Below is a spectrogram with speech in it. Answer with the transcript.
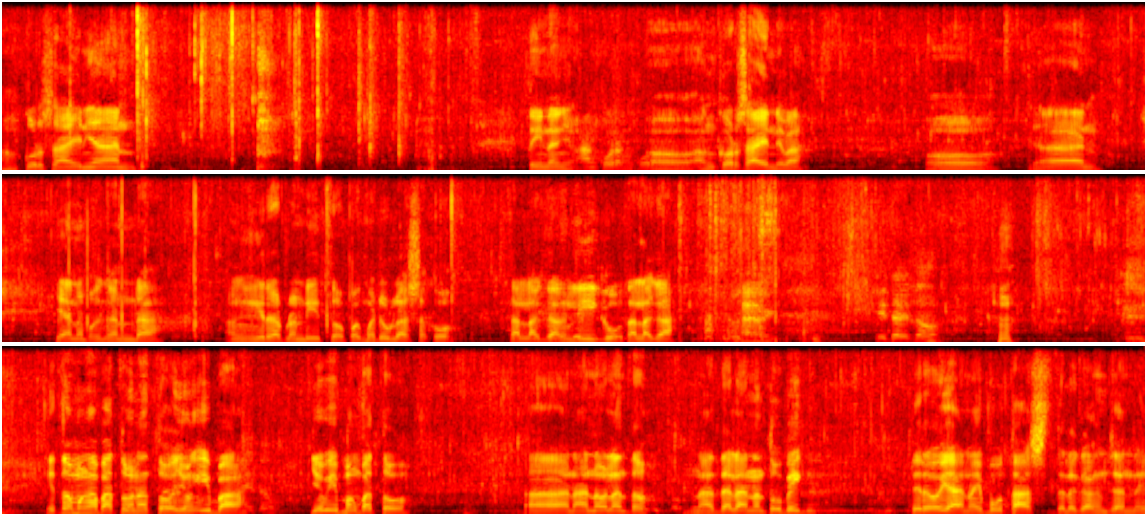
Angkor sign yan. Tingnan nyo. Angkor, angkor. Oh, angkor sign, di ba? Oh, yan. Yan ang paganda. Ang hirap lang dito, pag madulas ako, talagang ligo talaga. ito, ito. Ito mga bato na to, yung iba, yung ibang bato, ah na ano lang to, nadala ng tubig. Pero yan, may butas, talagang dyan na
